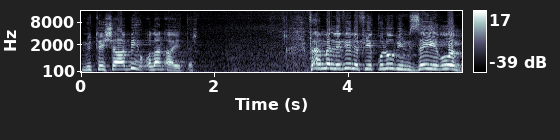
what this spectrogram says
Müteşabih olan ayetler. فَاَمَّا الَّذ۪ينَ ف۪ي قُلُوبِهِمْ زَيْغٌ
